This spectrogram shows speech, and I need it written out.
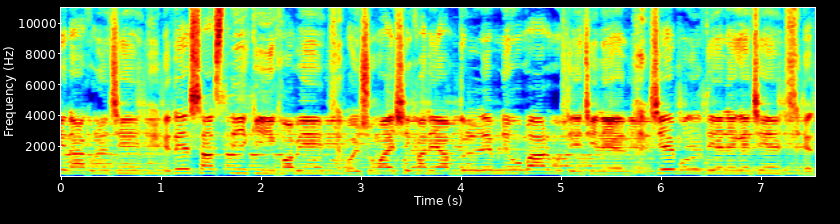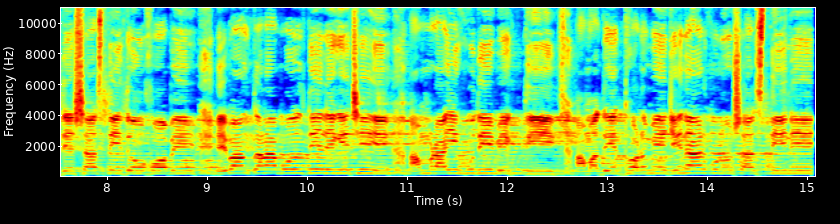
জেনা করেছে, এদের শাস্তি কি হবে? ওই সময় সেখানে আবদুল্লেমনে ওবার বসেছিলেন, সে বলতে লেগেছে, এদের শাস্তি তো হবে এবং তারা বলতে লেগেছে। আমরা ইহুদি ব্যক্তি, আমাদের ধর্মে জেনার কোনো শাস্তি নেই।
